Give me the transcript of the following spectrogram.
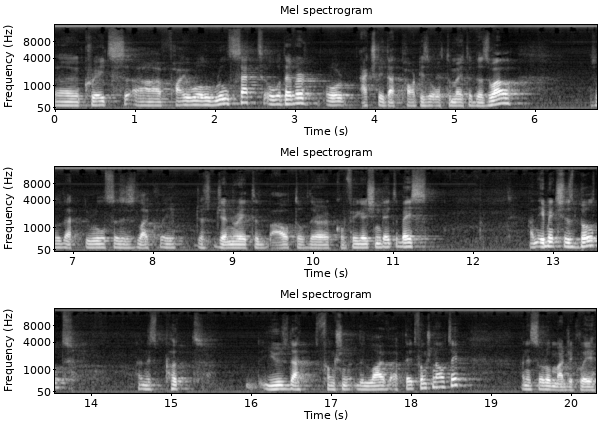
uh, creates a firewall rule set or whatever, or actually that part is automated as well. So that the rule set is likely just generated out of their configuration database. An image is built and is put, use that function, the live update functionality, and it sort of magically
